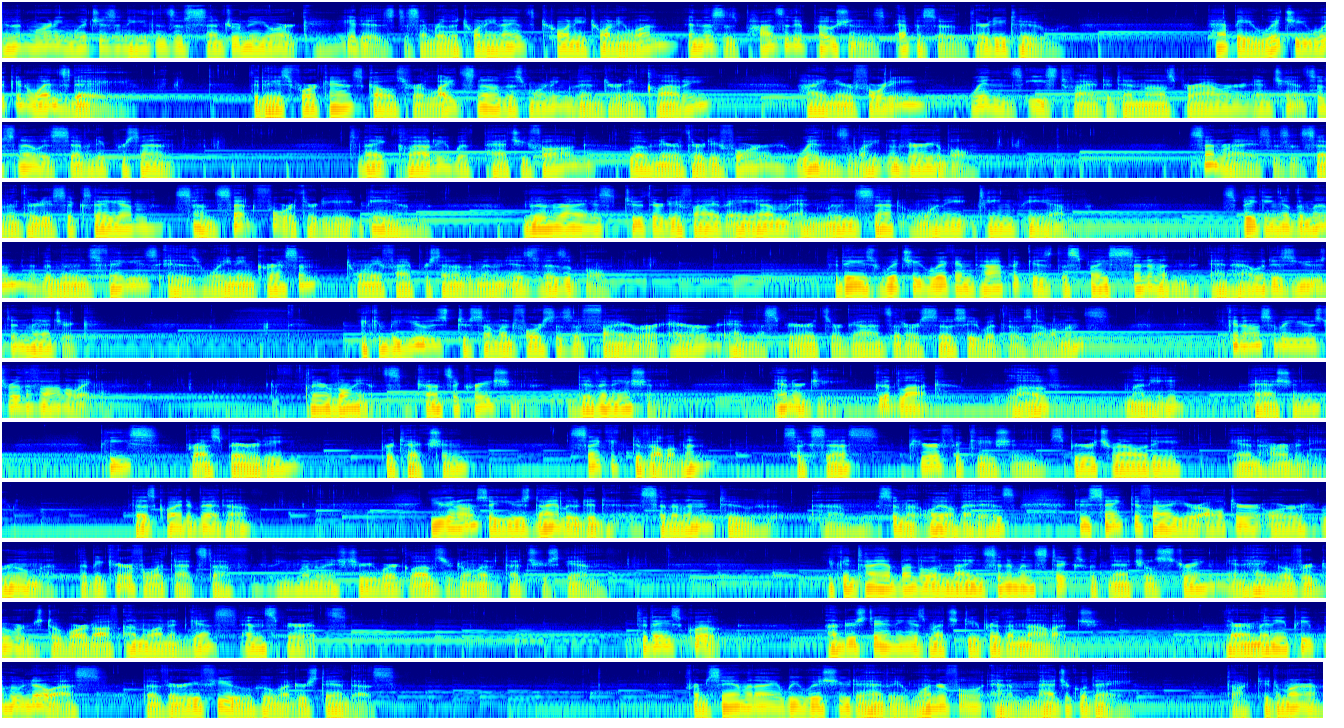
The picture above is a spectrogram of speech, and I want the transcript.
Good morning, witches and heathens of central New York. It is December the 29th, 2021, and this is Positive Potions, episode 32. Happy Witchy Wiccan Wednesday! Today's forecast calls for light snow this morning, then turning cloudy, high near 40, winds east 5 to 10 miles per hour, and chance of snow is 70%. Tonight, cloudy with patchy fog, low near 34, winds light and variable. Sunrise is at 7:36 a.m., sunset 4:38 p.m. Moonrise 2:35 a.m. and moonset 1:18 p.m. Speaking of the moon, the moon's phase is waning crescent. 25% of the moon is visible. Today's witchy Wiccan topic is the spice cinnamon and how it is used in magic. It can be used to summon forces of fire or air and the spirits or gods that are associated with those elements. It can also be used for the following clairvoyance, consecration, divination, energy, good luck, love, money, passion, peace, prosperity, protection, psychic development, success, purification, spirituality, and harmony. Does quite a bit, huh? You can also use diluted cinnamon to um, cinnamon oil, that is, to sanctify your altar or room. But be careful with that stuff. You want to make sure you wear gloves or don't let it touch your skin. You can tie a bundle of nine cinnamon sticks with natural string and hang over doors to ward off unwanted guests and spirits. Today's quote Understanding is much deeper than knowledge. There are many people who know us, but very few who understand us. From Sam and I, we wish you to have a wonderful and a magical day. Talk to you tomorrow.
